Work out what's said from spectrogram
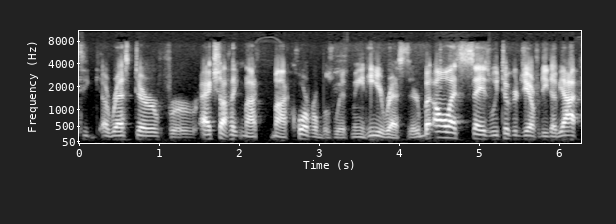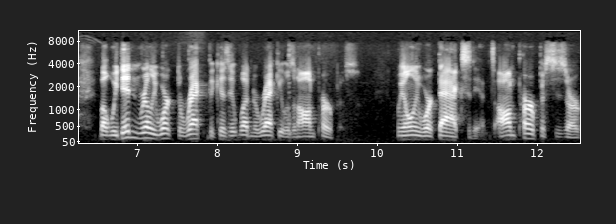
to arrest her for. Actually, I think my my corporal was with me, and he arrested her. But all that's to say is we took her to jail for DWI, but we didn't really work the wreck because it wasn't a wreck; it was an on purpose. We only worked accidents. On purposes are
